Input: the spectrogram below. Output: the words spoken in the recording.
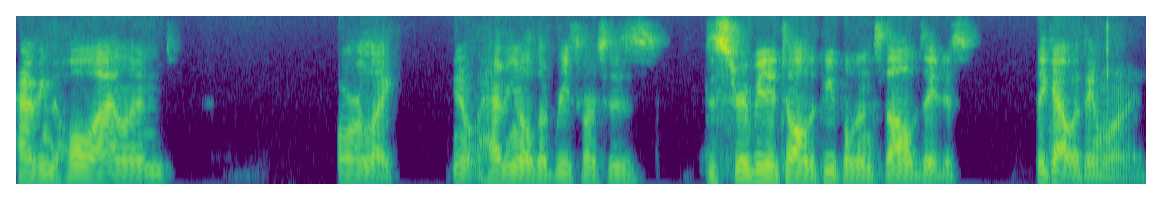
having the whole island or like you know having all the resources distributed to all the people themselves. They just they got what they wanted,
